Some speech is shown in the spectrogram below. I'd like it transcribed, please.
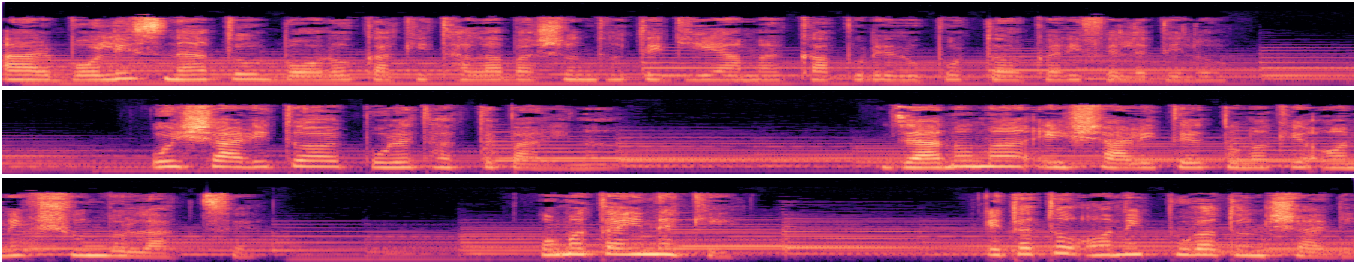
আর বলিস না, তোর বড় কাকি থালা বাসন ধুতে গিয়ে আমার কাপড়ের উপর তরকারি ফেলে দিল। ওই শাড়ি তো আর পরে থাকতে পারি না। জানো মা, এই শাড়িতে তোমাকে অনেক সুন্দর লাগছে। ওমা, তাই নাকি? এটা তো অনেক পুরাতন শাড়ি।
